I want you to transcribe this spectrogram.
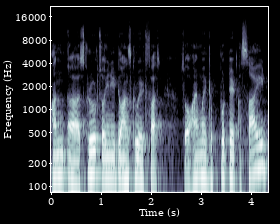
unscrewed uh, so you need to unscrew it first. So i'm going to put it aside.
